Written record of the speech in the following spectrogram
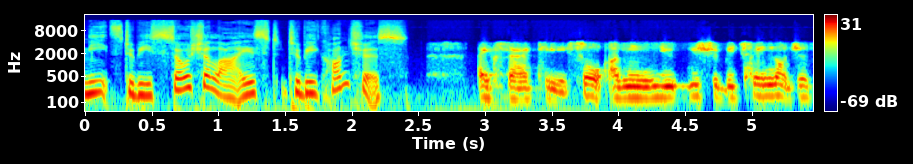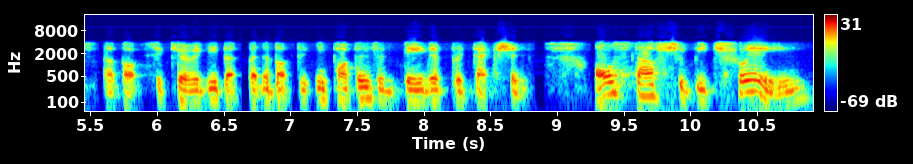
needs to be socialized to be conscious. Exactly. So, I mean, you, you should be trained not just about security, but, but about the importance of data protection. All staff should be trained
